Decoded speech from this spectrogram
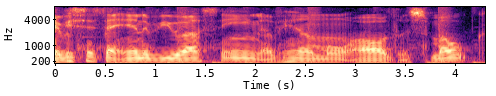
Ever since that interview I've seen of him on All the Smoke,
